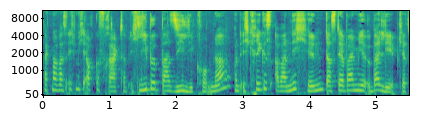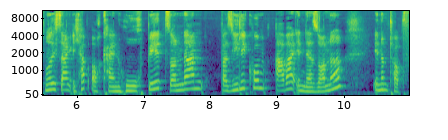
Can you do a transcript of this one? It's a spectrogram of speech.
Sag mal, was ich mich auch gefragt habe. Ich liebe Basilikum, ne? Und ich kriege es aber nicht hin, dass der bei mir überlebt. Jetzt muss ich sagen, ich habe auch kein Hochbeet, sondern Basilikum, aber in der Sonne in einem Topf.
